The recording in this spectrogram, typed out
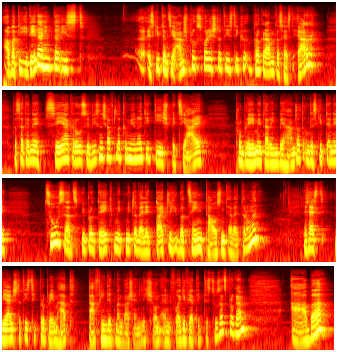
Aber die Idee dahinter ist, äh, es gibt ein sehr anspruchsvolles Statistikprogramm, das heißt R. Das hat eine sehr große Wissenschaftler-Community, die Spezialprobleme darin behandelt. Und es gibt eine Zusatzbibliothek mit mittlerweile deutlich über 10.000 Erweiterungen. Das heißt, wer ein Statistikproblem hat, da findet man wahrscheinlich schon ein vorgefertigtes Zusatzprogramm. Aber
